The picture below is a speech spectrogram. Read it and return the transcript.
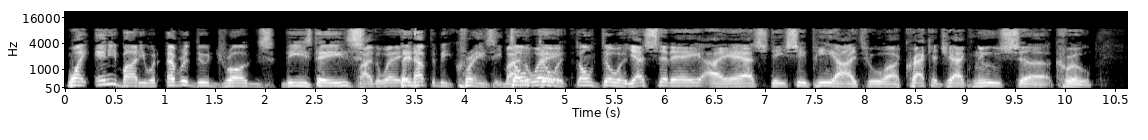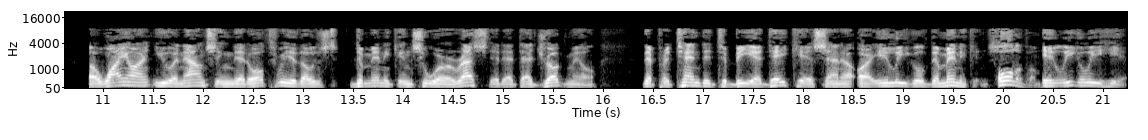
why anybody would ever do drugs these days, By the way- they'd have to be crazy. Don't way, do it. Don't do it. Yesterday, I asked DCPI through our Crackerjack News uh, crew, uh, why aren't you announcing that all three of those Dominicans who were arrested at that drug mill that pretended to be a daycare center are illegal Dominicans? All of them. Illegally here.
